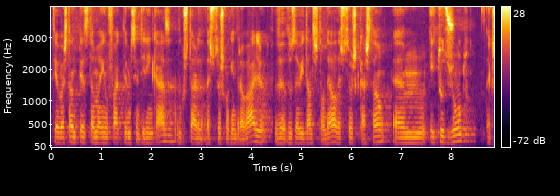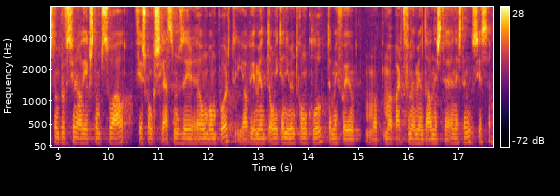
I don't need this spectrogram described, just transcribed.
teve bastante peso também o facto de eu me sentir em casa, de gostar das pessoas com quem trabalho, de, dos habitantes de Tondela, das pessoas que cá estão, um, e tudo junto a questão profissional e a questão pessoal fez com que chegássemos a um bom porto e, obviamente, a um entendimento com o clube também foi uma, uma parte fundamental nesta, nesta negociação.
